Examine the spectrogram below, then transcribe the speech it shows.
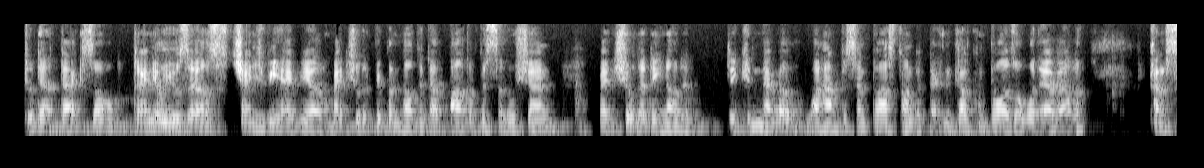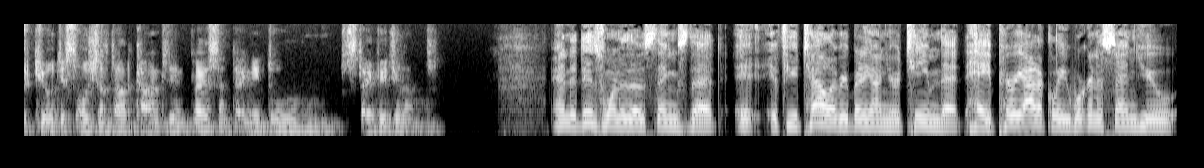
to the attack. So train your users, change behavior, make sure that people know that they're part of the solution, make sure that they know that they can never 100% trust on the technical controls or whatever kind of security solutions that are currently in place and they need to stay vigilant. And it is one of those things that if you tell everybody on your team that, hey, periodically we're going to send you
